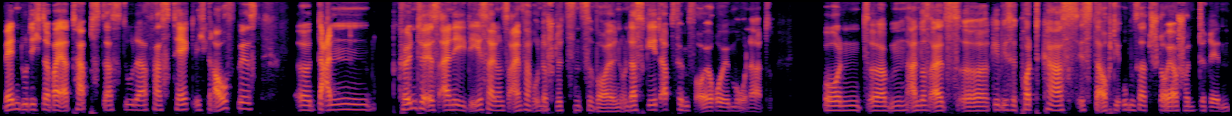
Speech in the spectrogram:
wenn du dich dabei ertappst, dass du da fast täglich drauf bist, äh, dann könnte es eine Idee sein, uns einfach unterstützen zu wollen. Und das geht ab 5 Euro im Monat. Und ähm, anders als äh, gewisse Podcasts ist da auch die Umsatzsteuer schon drin.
